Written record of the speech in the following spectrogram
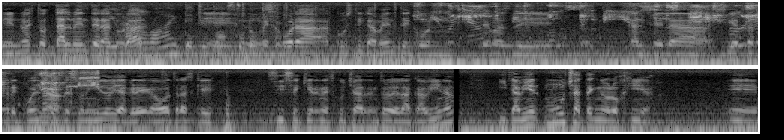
Eh, no es totalmente natural, eh, lo mejora acústicamente con temas de cancela ciertas frecuencias de sonido y agrega otras que sí se quieren escuchar dentro de la cabina y también mucha tecnología. Eh,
